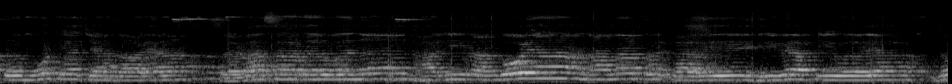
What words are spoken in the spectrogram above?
हात मोठ्याच्या जाळ्या सडा सारवण घाली रांगोळ्या नाना प्रकारे हिरव्या पिवळ्या. जो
